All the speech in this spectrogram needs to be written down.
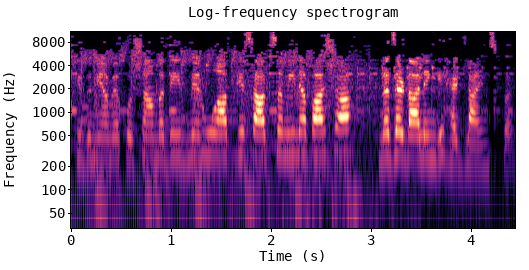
दुनिया में खुश आमदीद में हूँ आपके साथ समीना पाशा। नज़र डालेंगे हेडलाइंस पर।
